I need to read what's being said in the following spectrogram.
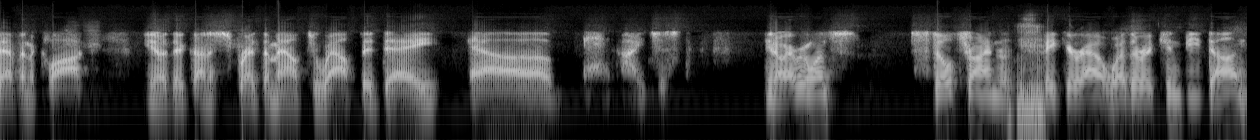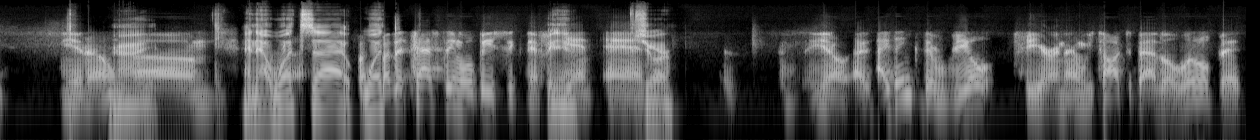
7 o'clock. You know, they're going to spread them out throughout the day. Uh, I just, you know, everyone's still trying to mm-hmm. figure out whether it can be done you know. Right. Um, and now, what's uh, what? But the testing will be significant, yeah, and sure. You know, I, I, think the real fear, and we talked about it a little bit.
